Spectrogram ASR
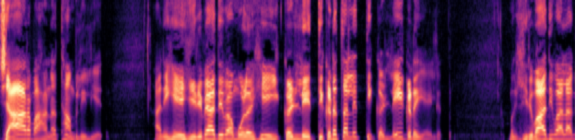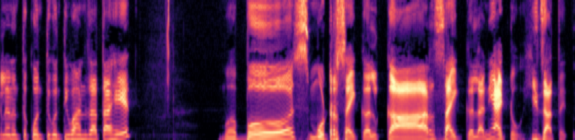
चार वाहनं थांबलेली आहेत. आणि हे हिरव्या दिव्यामुळं हे इकडले तिकडं चाललेत तिकडले इकडे यायलेत. मग हिरवा दिवा लागल्यानंतर कोणती कोणती वाहनं जात आहेत? बस मोटरसायकल कार सायकल आणि ॲटो ही जात आहेत.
